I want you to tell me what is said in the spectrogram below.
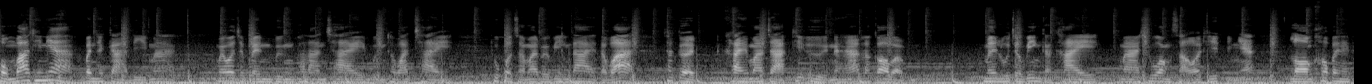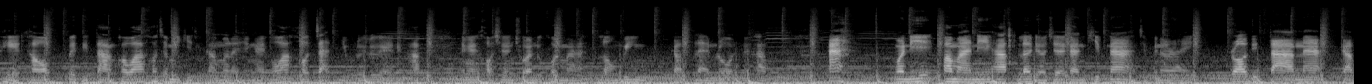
ผมว่าที่เนี่ยบรรยากาศดีมาก ไม่ว่าจะเป็นบึงพลานชัย บึงทวัชชัย ทุกคนสามารถไปวิ่งได้ แต่ว่าถ้าเกิดใครมาจากที่อื่นนะฮะแล้วก็แบบไม่รู้จะวิ่งกับใคร มาช่วงเสาร์อาทิตย์อย่างเงี้ยลองเข้าไปในเพจเขาไปติดตามเขาว่าเขาจะมีกิจกรรมอะไรยังไง เพราะว่าเขาจัดอยู่เรื่อยๆนะครับยังไงขอเชิญชวนทุกคนมาลองวิ่งกับแลนโรดนะครับอะวันนี้ประมาณนี้ครับ แล้วเดี๋ยวเจอกันคลิปหน้าจะเป็นอะไร รอติดตามนะกับ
